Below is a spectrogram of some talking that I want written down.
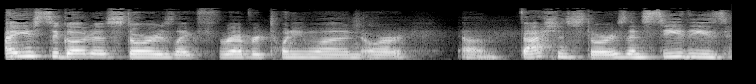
I used to go to stores like Forever 21 or um, fashion stores and see these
